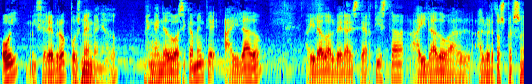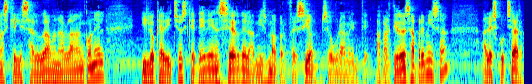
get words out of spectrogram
Hoy mi cerebro pues me ha engañado. Me ha engañado básicamente, ha hilado, ha hilado al ver a este artista, ha hilado al, al ver dos personas que le saludaban, hablaban con él, y lo que ha dicho es que deben ser de la misma profesión, seguramente. A partir de esa premisa, al escuchar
